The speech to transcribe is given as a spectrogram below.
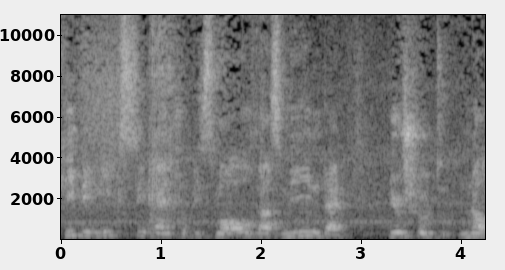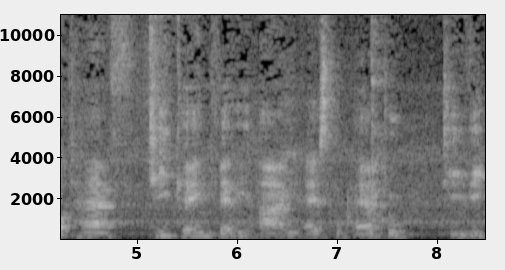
Keeping mixing entropy small does mean that you should not have TK very high as compared to TV.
